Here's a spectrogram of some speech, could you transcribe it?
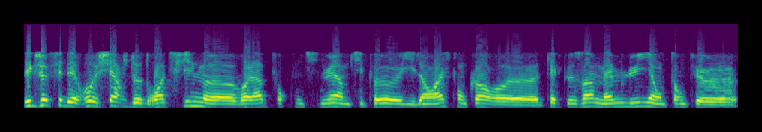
dès que je fais des recherches de droits de film, euh, voilà pour continuer un petit peu. Il en reste encore euh, quelques-uns, même lui en tant que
